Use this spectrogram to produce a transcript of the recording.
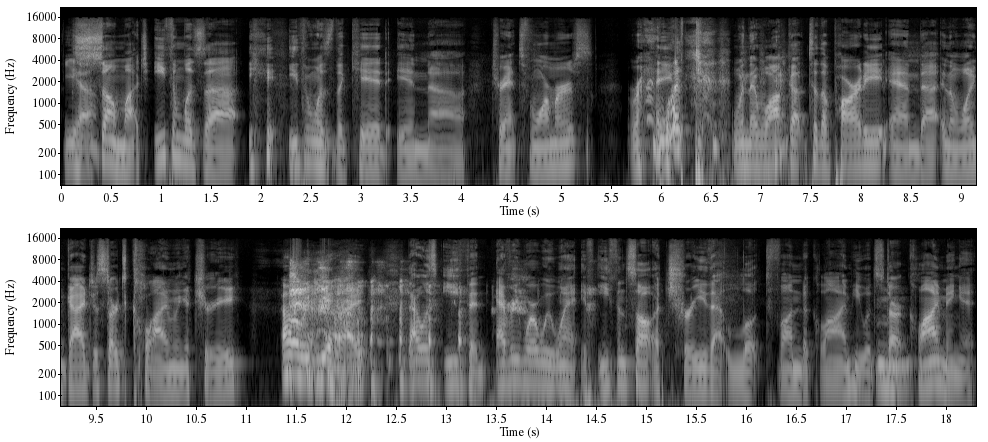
yeah. so much. Ethan was uh Ethan was the kid in uh, Transformers, right? What? when they walk up to the party and uh, and the one guy just starts climbing a tree. oh, yeah. Right, that was Ethan. Everywhere we went, if Ethan saw a tree that looked fun to climb, he would start climbing it.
